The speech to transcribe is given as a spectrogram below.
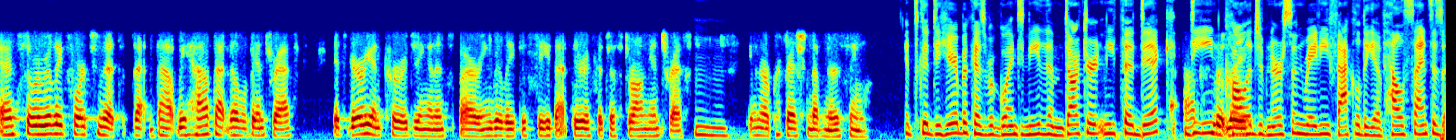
And so we're really fortunate that, that we have that level of interest. It's very encouraging and inspiring, really, to see that there is such a strong interest mm-hmm. in our profession of nursing. It's good to hear because we're going to need them. Dr. Netha Dyck, Absolutely. Dean, College of Nursing, Rady Faculty of Health Sciences.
